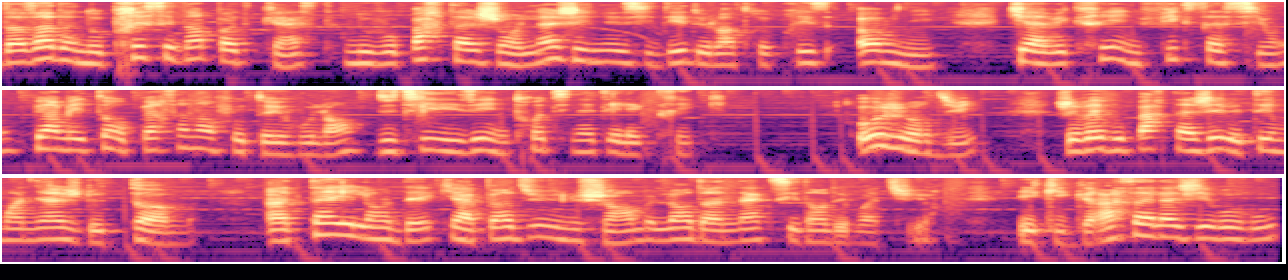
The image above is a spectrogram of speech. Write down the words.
dans un de nos précédents podcasts, nous vous partageons l'ingénieuse idée de l'entreprise Omni, qui avait créé une fixation permettant aux personnes en fauteuil roulant d'utiliser une trottinette électrique. Aujourd'hui, je vais vous partager le témoignage de Tom, un Thaïlandais qui a perdu une jambe lors d'un accident de voiture et qui, grâce à la gyroroue,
